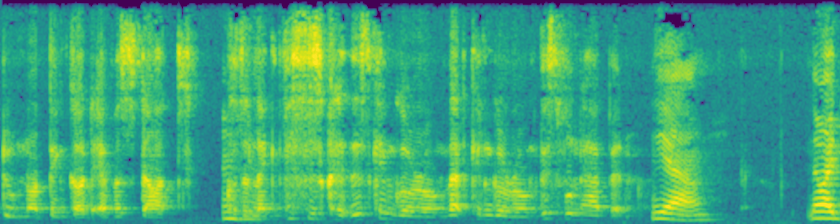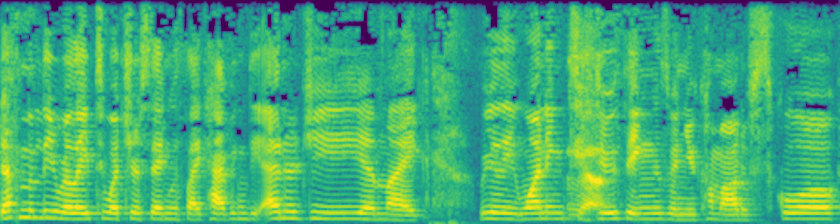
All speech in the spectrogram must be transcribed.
do not think I'd ever start because I'm mm-hmm. like, this is this can go wrong, that can go wrong, this won't happen. Yeah. No, I definitely relate to what you're saying with like having the energy and like really wanting to Yeah. do things when you come out of school.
